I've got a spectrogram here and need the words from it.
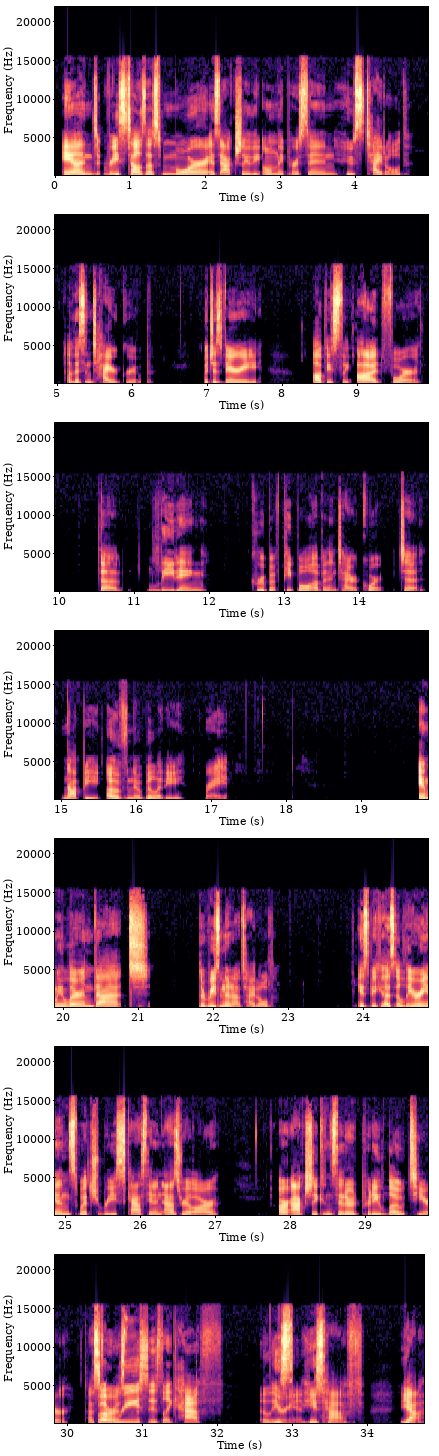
And Rhys tells us Mor is actually the only person who's titled of this entire group, which is very obviously odd for the leading group of people of an entire court to not be of nobility. Right. And we learn that the reason they're not titled is because Illyrians, which Rhys, Cassian, and Azriel are, are actually considered pretty low tier as far But as Rhys is like half he's, Illyrian. he's half. Yeah.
